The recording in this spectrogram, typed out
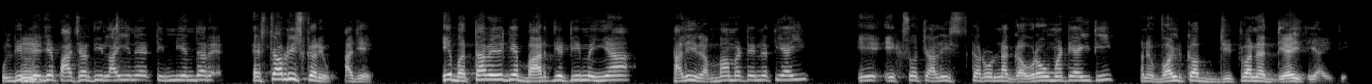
કુલદીપને જે પાછળથી લાવીને ટીમની અંદર એસ્ટાબ્લિશ કર્યું આજે. એ બતાવે છે કે ભારતીય ટીમ અહીંયા ખાલી રમવા માટે નથી આવી એ એકસો ચાલીસ કરોડના ગૌરવ માટે આવી હતી અને વર્લ્ડ કપ જીતવાના ધ્યેયથી આવી હતી.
